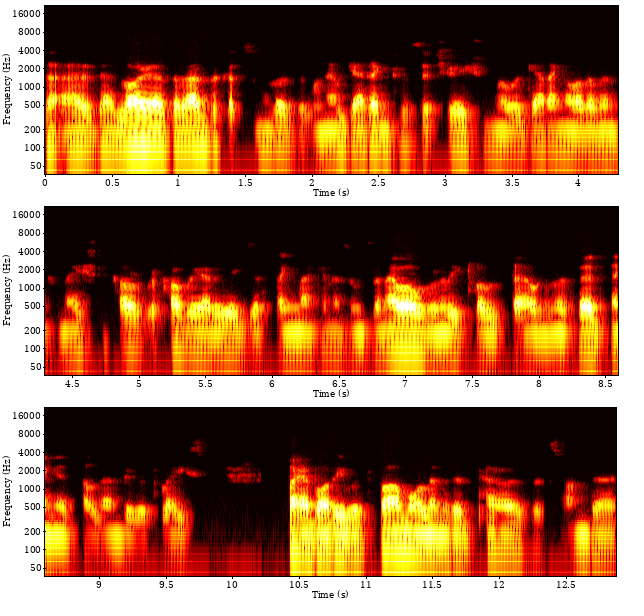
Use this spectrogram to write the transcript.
the, uh, the lawyers, the advocates, and others that we're now getting to a situation where we're getting a lot of information recovery out of the existing mechanisms. They're now all going to be closed down. And the third thing is they'll then be replaced by a body with far more limited powers that's under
